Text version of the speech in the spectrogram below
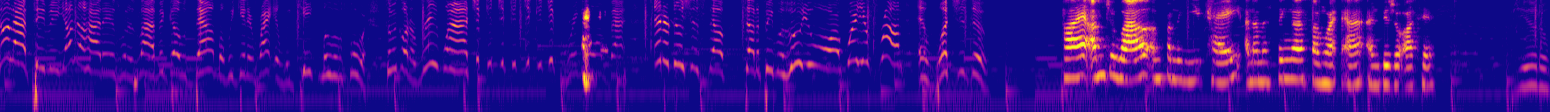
go live TV. Y'all know how it is when it's live. It goes down, but we get it right and we keep moving forward. So we're gonna rewind, chicka chicka chicka chick, bring it on back. Introduce yourself, tell the people who you are, where you're from, and what you do. Hi, I'm Joelle. I'm from the UK and I'm a singer, songwriter, and visual artist. Beautiful.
